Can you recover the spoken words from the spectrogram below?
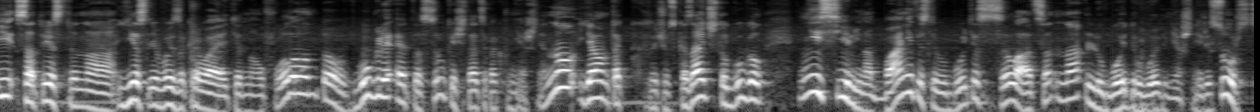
И, соответственно, если вы закрываете nofollow, то в Google эта ссылка считается как внешняя. Но я вам так хочу сказать, что Google не сильно банит, если вы будете ссылаться на любой другой внешний ресурс.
